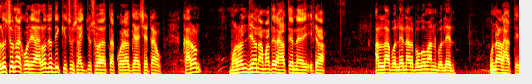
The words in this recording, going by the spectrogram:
আলোচনা করে আরও যদি কিছু সাহায্য সহায়তা করা যায় সেটাও। কারণ মরণজীবন আমাদের হাতে নেয়, এটা আল্লাহ বলেন আর ভগবান বলেন ওনার হাতে।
